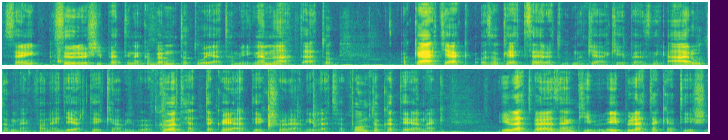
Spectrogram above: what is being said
Szerint Szőlősi Pettinek a bemutatóját, ha még nem láttátok, a kártyák azok egyszerre tudnak elképezni árut, aminek van egy értéke, amiből költhettek a játék során, illetve pontokat érnek, illetve ezen kívül épületeket is,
